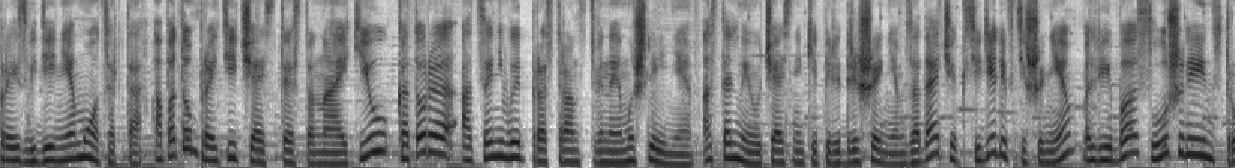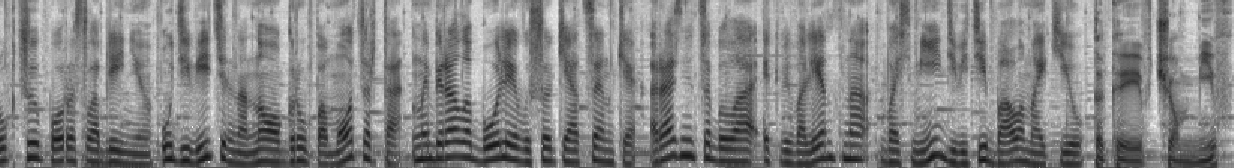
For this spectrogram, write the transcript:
произведение Моцарта, а потом пройти часть теста на IQ, которая оценивает пространственное мышление. Остальные участники перед решением задачек сидели в тишине, либо слушали инструкцию по расслаблению. Удивительно, но группа Моцарта набирала более высокие оценки. Разница была эквивалентна 8-9 10 баллам IQ. Так и в чем миф,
